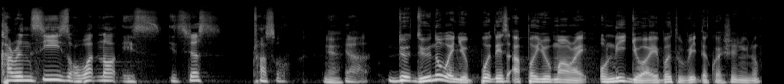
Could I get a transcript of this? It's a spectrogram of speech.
currencies or whatnot is it's just trust. oh. Yeah. Yeah. Do, do you know when you put this apa you mau, right? Only you are able to read the question, you know?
